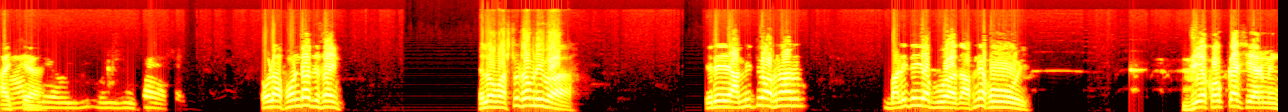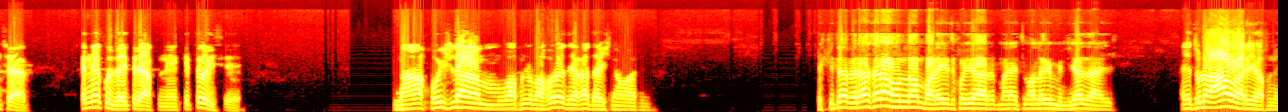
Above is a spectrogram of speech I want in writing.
আচ্ছা। ওলা ফোনটা দে সাইন হ্যালো মাস্টার সাহেব নিবা এরে আমি তো আপনার বাড়িতে যাব আপনি কই? জি কক্কা চেয়ারম্যান সাহেব? কেনে কুজাইতে আপনি? কি তো হইছে? না কইছিলাম ও আপনার বাপরে দেখা যাইছিলাম আর কিতা বেড়া সেরা শুনলাম বাড়িত কই আর মানে তোমার লাগে মিলিয়া যায়। এই তোলা আও আর আপনি।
